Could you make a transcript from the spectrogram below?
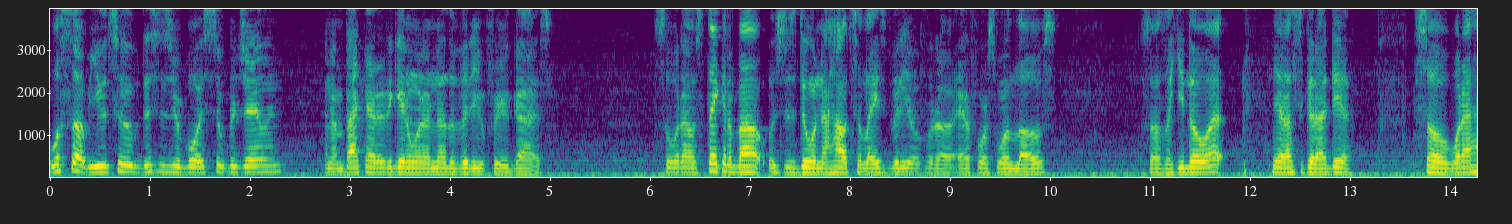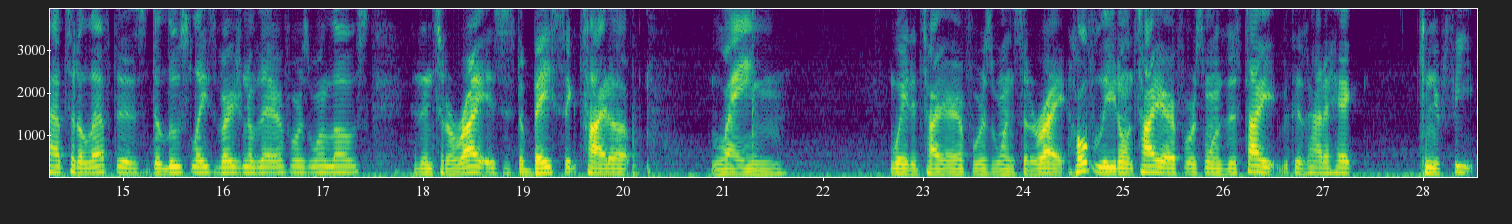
What's up YouTube? This is your boy Super Jaylyn and I'm back at it again with another video for you guys. So what I was thinking about was just doing the how to lace video for the Air Force One lows. So I was like, you know what? Yeah, that's a good idea. So what I have to the left is the loose lace version of the Air Force One lows. And then to the right is just the basic tied up, lame way to tie your Air Force Ones to the right. Hopefully you don't tie your Air Force Ones this tight because how the heck can your feet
